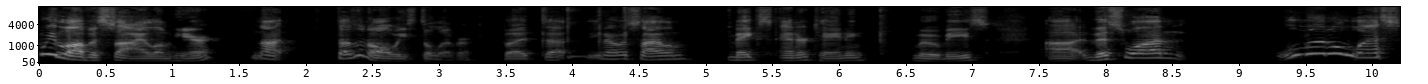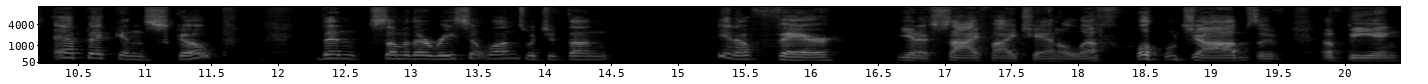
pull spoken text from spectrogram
we love Asylum here. Not doesn't always deliver, but uh, you know, Asylum makes entertaining movies. Uh this one a little less epic in scope than some of their recent ones, which have done, you know, fair you know sci-fi channel level jobs of of being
